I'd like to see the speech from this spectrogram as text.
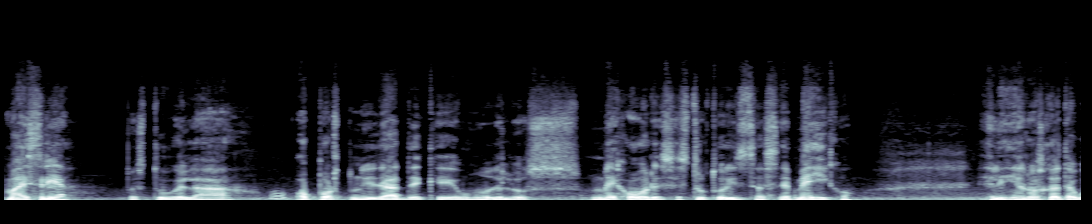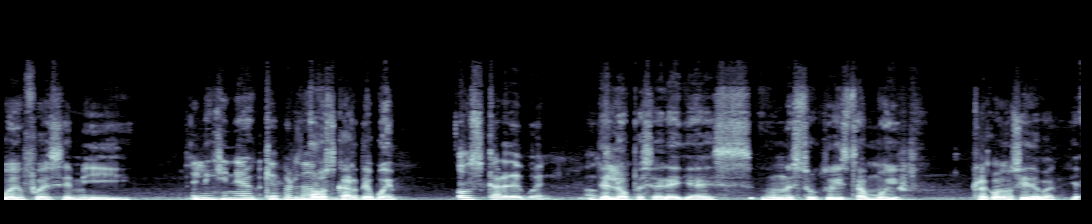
maestría, pues tuve la oportunidad de que uno de los mejores estructuristas de México, el ingeniero Oscar de Buen, fuese mi... ¿El ingeniero qué, perdón? Oscar de Buen. Oscar de Buen. De López Heredia. Es un estructurista muy reconocido. Bueno, ya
